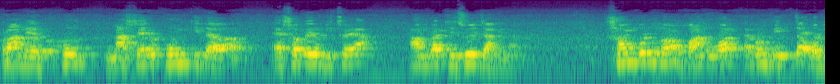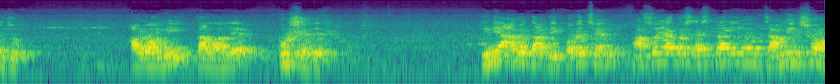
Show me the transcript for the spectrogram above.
প্রাণের হুম, নাশের হুমকি দেওয়া, এসবের বিষয়ে আমরা কিছুই জানি না। সম্পূর্ণ বানোয়ার এবং মিথ্যা অভিযোগ আওয়ামী দালালের পুরুষেদের। তিনি আরও দাবি করেছেন, পাঁচই আগস্ট স্থানীয় জামিন সহ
